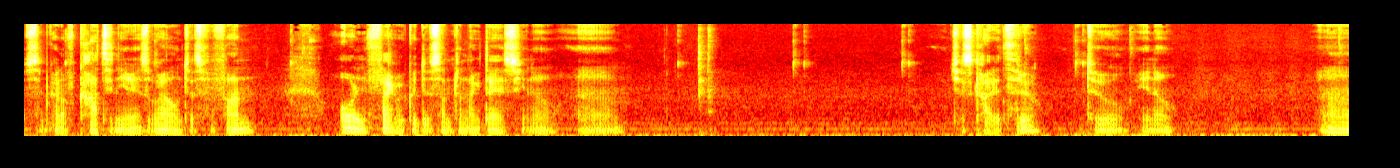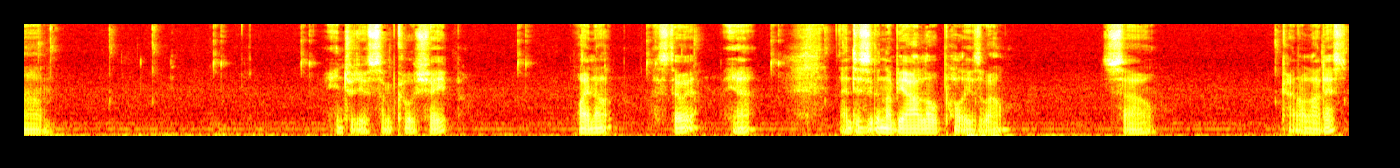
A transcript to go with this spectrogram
some kind of cut in here as well just for fun. Or in fact we could do something like this you know um, just cut it through to you know um, introduce some cool shape. Why not? Let's do it. Yeah. And this is gonna be our low poly as well. So kind of like this.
